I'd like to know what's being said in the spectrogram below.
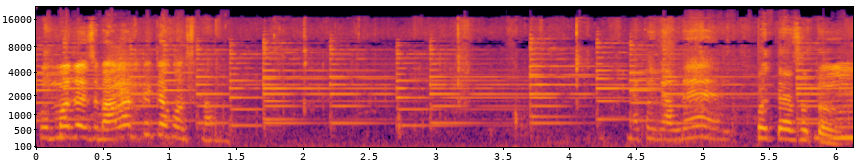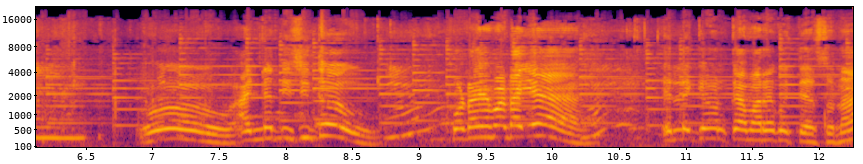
খুব মজা হয়েছে বাগান থেকে করছিলাম এত গেলে কইতে তো? ও আইনা দিছি তো। পড়াইয়া বাড়াইয়া এর লেগে অনকা কামারে কইতে আছো না?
